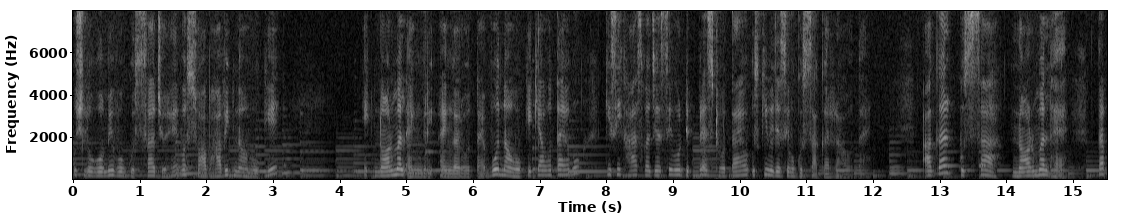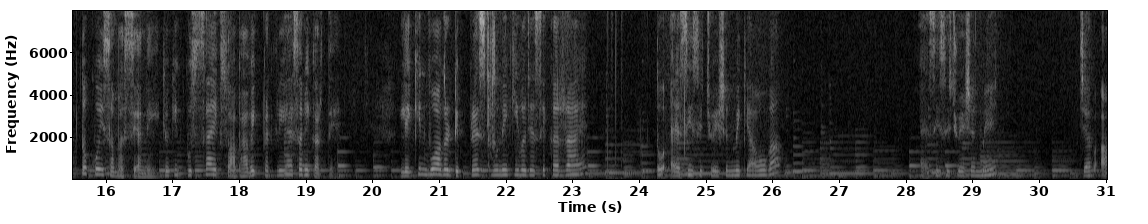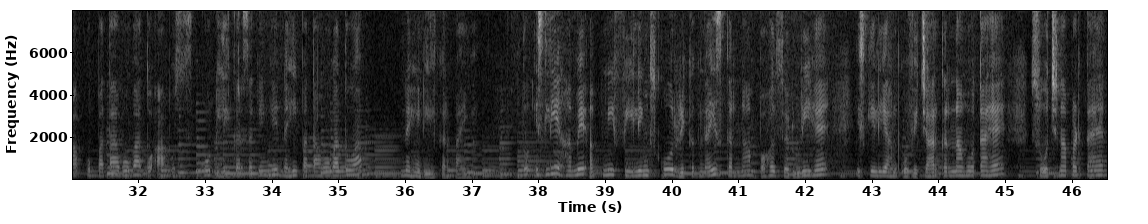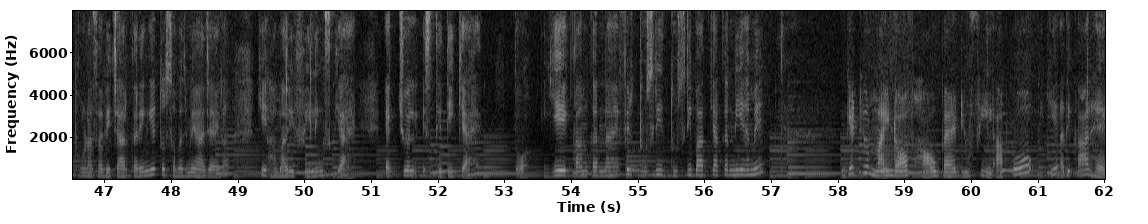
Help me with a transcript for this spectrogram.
कुछ लोगों में वो गुस्सा जो है, वह स्वाभाविक ना हो के एक नॉर्मल एंग्री एंगर होता है। वो ना हो के क्या होता है वो, किसी खास वजह से वो डिप्रेस्ड होता है और उसकी वजह से वो गुस्सा कर रहा होता है। अगर गुस्सा नॉर्मल है, तब तो कोई समस्या नहीं, क्योंकि गुस्सा एक स्वाभाविक प्रक्रिया है, सभी करते हैं। लेकिन वो अगर डिप्रेस्ड होने की वजह से कर रहा है तो ऐसी सिचुएशन में क्या होगा? ऐसी सिचुएशन में जब आपको पता होगा तो आप उसको डील कर सकेंगे, नहीं पता होगा तो आप नहीं डील कर पाएँगे। तो इसलिए हमें अपनी फीलिंग्स को रिकग्नाइज करना बहुत ज़रूरी है। इसके लिए हमको विचार करना होता है, सोचना पड़ता है थोड़ा सा विचार करेंगे तो समझ में आ जाएगा कि हमारी फीलिंग्स क्या है एक्चुअल स्थिति क्या है। तो ये काम करना है। फिर दूसरी दूसरी बात क्या करनी है हमें? Get your mind off how bad you feel आपको ये अधिकार है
